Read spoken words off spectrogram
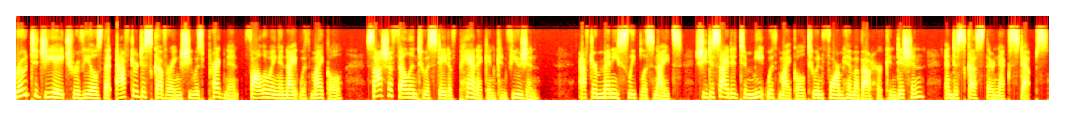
Road to GH reveals that after discovering she was pregnant following a night with Michael, Sasha fell into a state of panic and confusion. After many sleepless nights, she decided to meet with Michael to inform him about her condition and discuss their next steps.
